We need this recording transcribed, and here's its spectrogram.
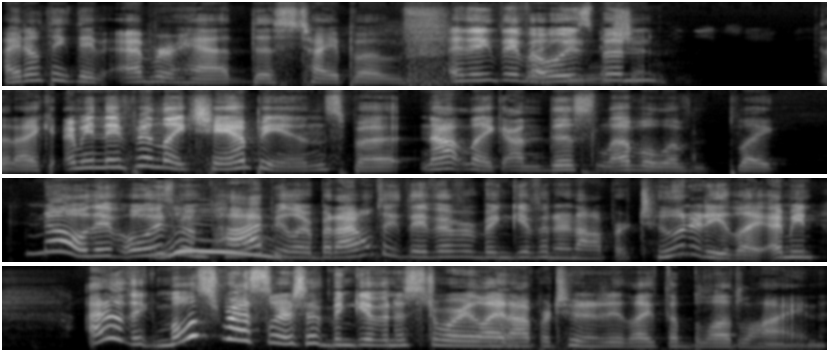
I don't think they've ever had this type of. I think they've always been that I mean, they've been like champions, but not like on this level of like. No, they've always been popular, but I don't think they've ever been given an opportunity. Like, I mean, I don't think most wrestlers have been given a storyline No. opportunity like the Bloodline.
